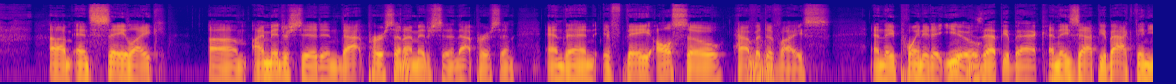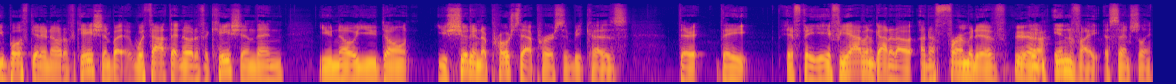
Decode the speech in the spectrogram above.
um, and say like um, i'm interested in that person i'm interested in that person. And then if they also have a device and they point it at you Zap you back. and they zap you back then you both get a notification. But without that notification then you know you don't you shouldn't approach that person because they they if they if you haven't got an, an affirmative Yeah. in- invite essentially.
